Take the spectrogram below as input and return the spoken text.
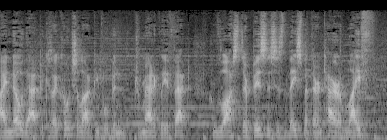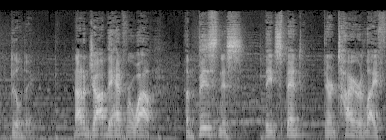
I know that because I coach a lot of people who've been dramatically affected, who've lost their businesses that they spent their entire life building. Not a job they had for a while, a business they'd spent their entire life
